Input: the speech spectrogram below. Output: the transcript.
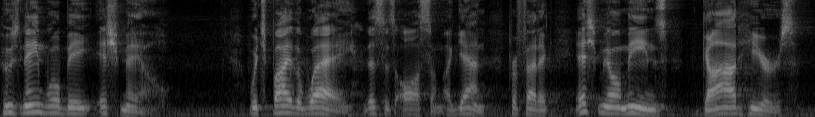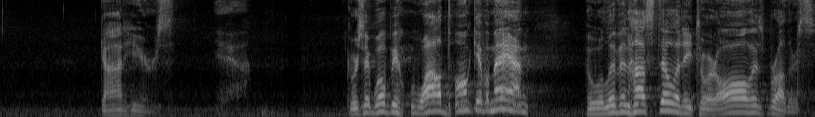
whose name will be Ishmael which, by the way, this is awesome. Again, prophetic. Ishmael means God hears. God hears. Yeah. Of course, it will be a wild donkey of a man who will live in hostility toward all his brothers.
